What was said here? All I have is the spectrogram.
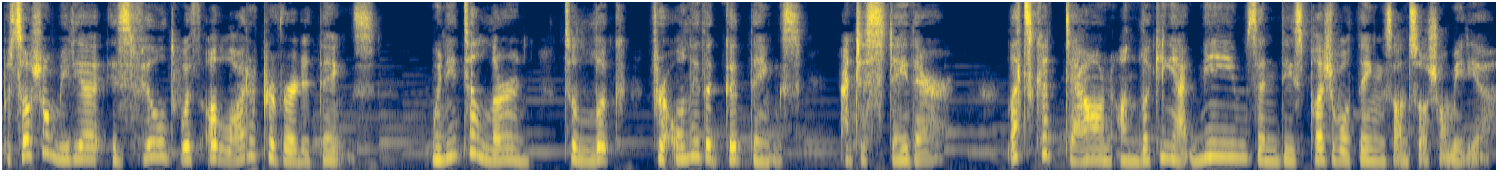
but social media is filled with a lot of perverted things. We need to learn to look for only the good things and to stay there. Let's cut down on looking at memes and these pleasurable things on social media.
